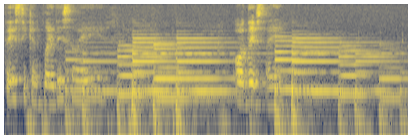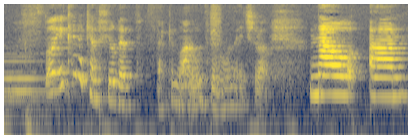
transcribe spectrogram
this, you can play this way or this way. So, you kind of can feel that second one would be more natural. Now, um,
